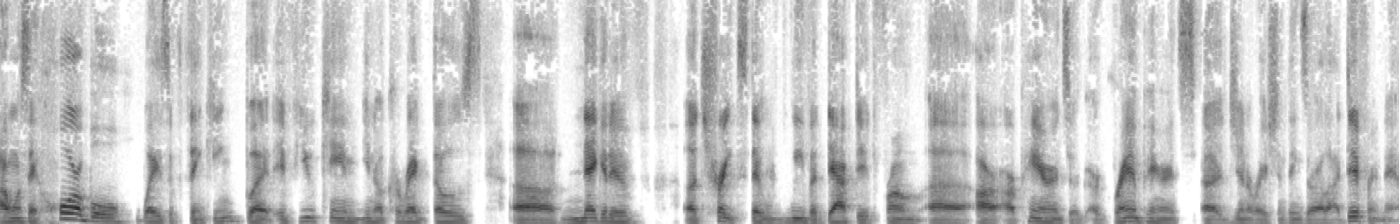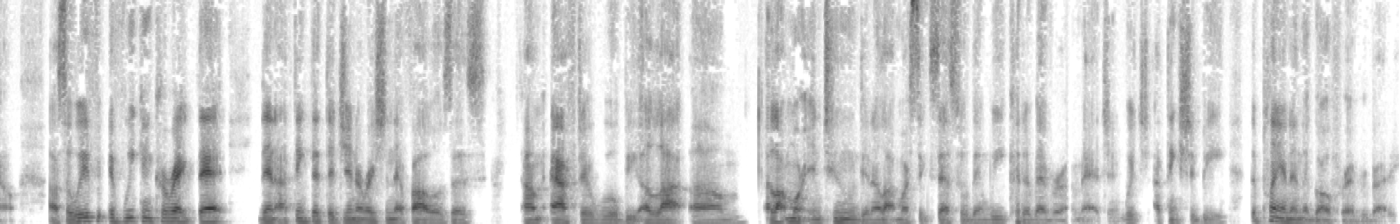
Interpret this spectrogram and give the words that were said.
I won't say horrible ways of thinking, but if you can, you know, correct those uh, negative uh, traits that we've adapted from uh, our, our parents or, grandparents' uh, generation, things are a lot different now. Uh, so if if we can correct that, then I think that the generation that follows us um, after will be a lot um, a lot more in tuned and a lot more successful than we could have ever imagined, which I think should be the plan and the goal for everybody.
